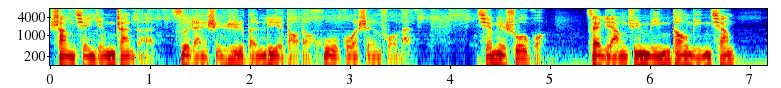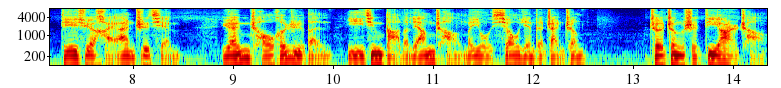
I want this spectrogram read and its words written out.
上前迎战的自然是日本列岛的护国神佛们。前面说过，在两军明刀明枪、喋血海岸之前，元朝和日本已经打了两场没有硝烟的战争，这正是第二场。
